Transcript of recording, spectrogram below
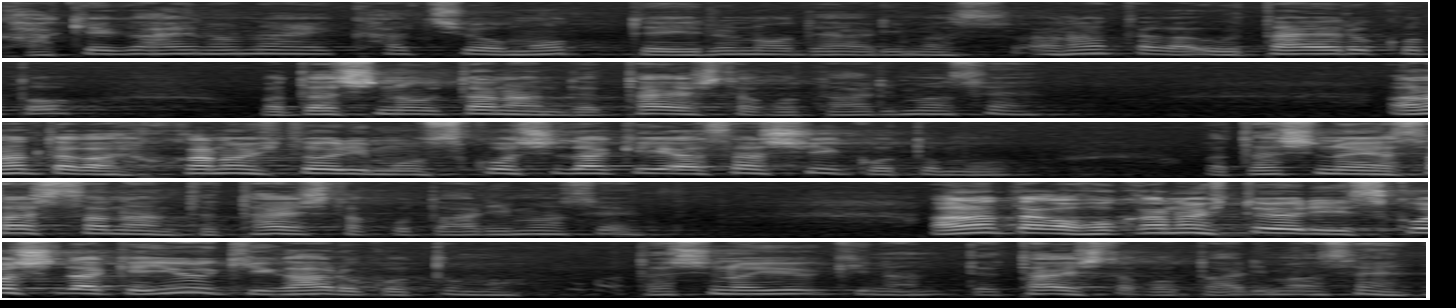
かけがえのない価値を持っているのであります。あなたが歌えること私の歌なんて大したことありません。あなたが他の人よりも少しだけ優しいことも私の優しさなんて大したことありません。あなたが他の人より少しだけ勇気があることも私の勇気なんて大したことありません。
